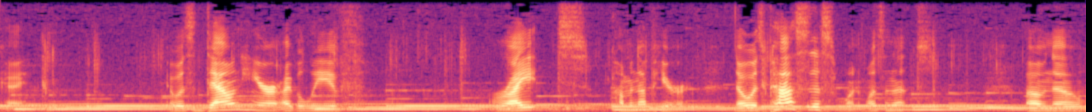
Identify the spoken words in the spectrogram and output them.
Okay. It was down here, I believe. Right coming up here. No, it was past this one, wasn't it? Oh no.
